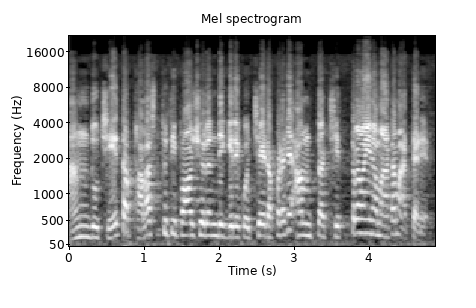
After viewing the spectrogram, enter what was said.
అందుచేత ఫలస్థుతి పాశురం దగ్గరికి వచ్చేటప్పటికి అంత చిత్రమైన మాట మాట్లాడారు.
